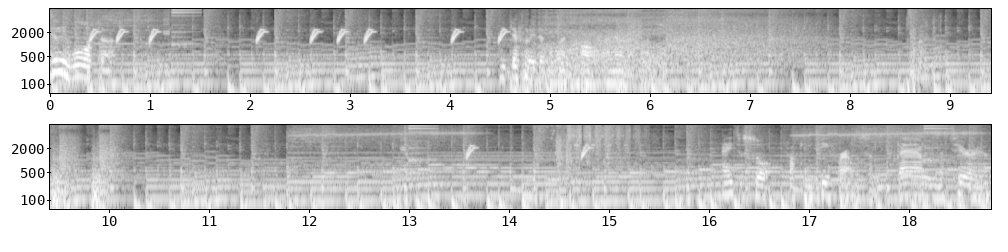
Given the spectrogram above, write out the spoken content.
He's in water. He definitely doesn't like hot, I know that. I need to sort fucking teeth out with some damn material.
